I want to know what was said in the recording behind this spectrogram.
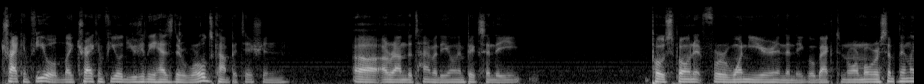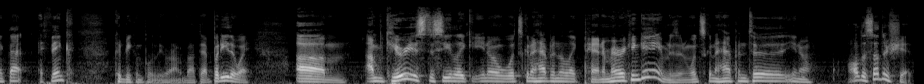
track and field, like track and field usually has their world's competition uh, around the time of the Olympics, and they postpone it for one year and then they go back to normal or something like that. I think could be completely wrong about that, but either way, um, I'm curious to see like you know what's going to happen to like Pan American Games and what's going to happen to you know all this other shit.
